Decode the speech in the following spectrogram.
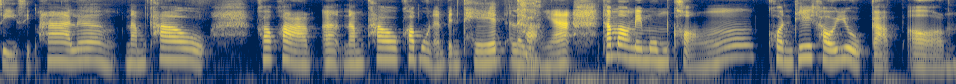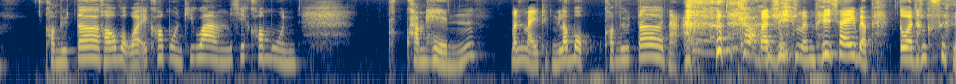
14 15 เรื่องนำเข้าข้อความเอ่อนำเข้าข้อมูลอันเป็นเท็จอะไรค่ะอย่างเงี้ย ถ้ามองในมุมของคนที่เขาอยู่กับเออคอมพิวเตอร์เขาก็บอกว่าไอ้ข้อมูลที่ว่ามันไม่ใช่ข้อมูลความเห็นมันหมายถึงระบบคอมพิวเตอร์น่ะค่ะ มันไม่มันไม่ใช่แบบตัวหนังสือ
